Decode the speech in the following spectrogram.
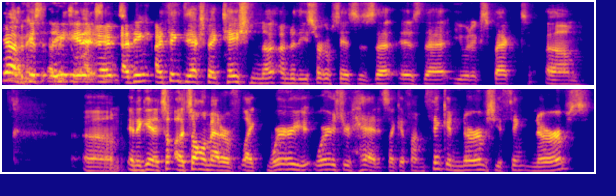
yeah because it, it, I think I think the expectation under these circumstances that is that you would expect. Um, um, and again, it's it's all a matter of like where you, where is your head? It's like if I'm thinking nerves, you think nerves,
